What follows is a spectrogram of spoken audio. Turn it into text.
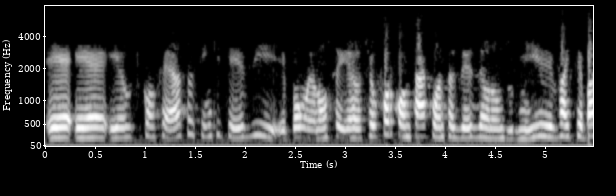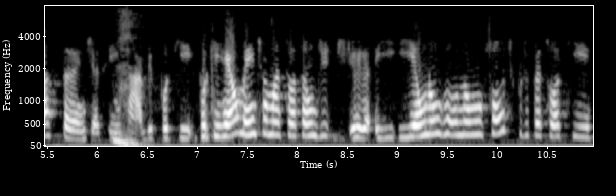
é, é, eu te confesso, assim, que teve... Bom, eu não sei, se eu for contar quantas vezes eu não dormi, vai ser bastante, assim, sabe? Porque, porque realmente é uma situação de... de e, e eu não, não sou o tipo de pessoa que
